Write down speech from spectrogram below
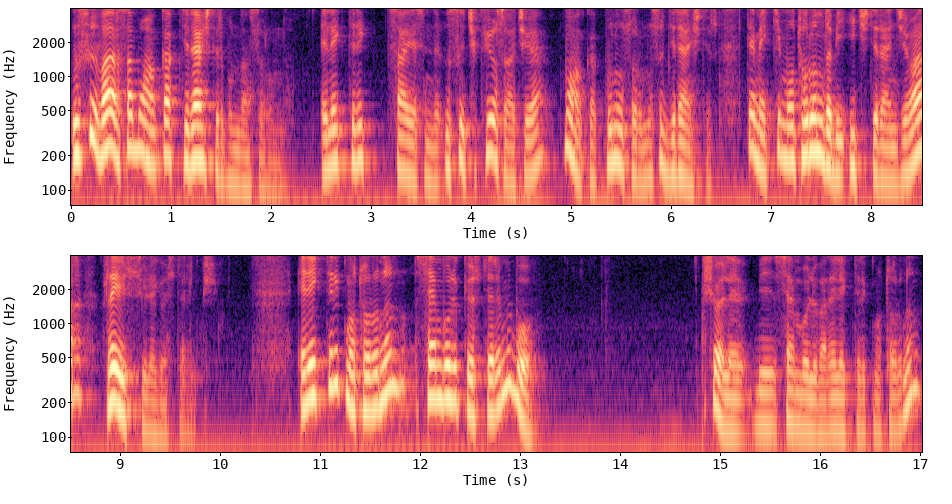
Isı varsa muhakkak dirençtir bundan sorumlu. Elektrik sayesinde ısı çıkıyorsa açığa muhakkak bunun sorumlusu dirençtir. Demek ki motorun da bir iç direnci var. R üssüyle gösterilmiş. Elektrik motorunun sembolik gösterimi bu. Şöyle bir sembolü var elektrik motorunun.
